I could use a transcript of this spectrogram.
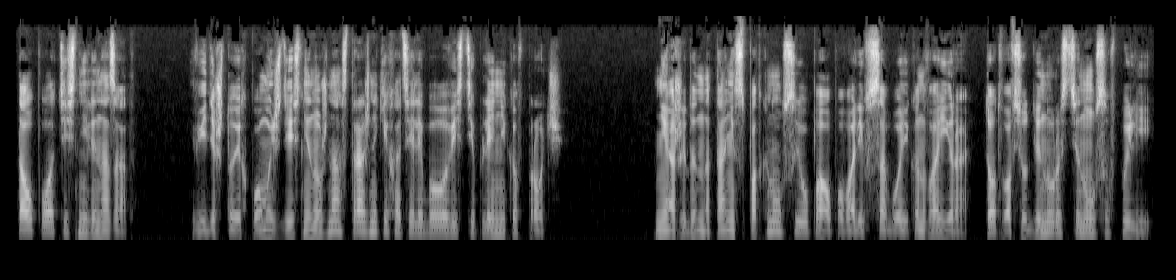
Толпу оттеснили назад. Видя, что их помощь здесь не нужна, стражники хотели было вести пленников прочь. Неожиданно Танис споткнулся и упал, повалив с собой и конвоира. Тот во всю длину растянулся в пыли.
